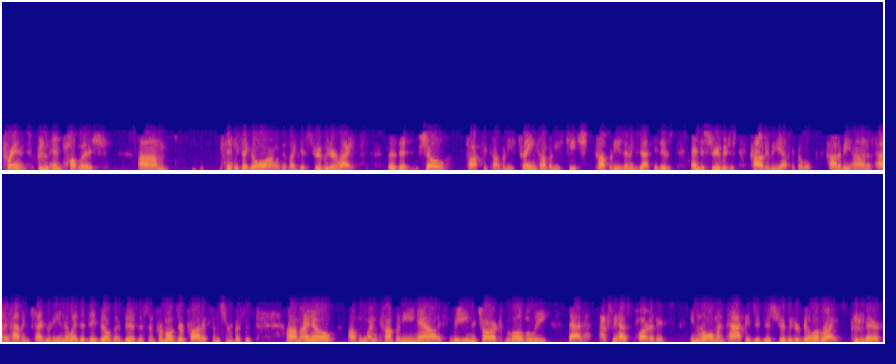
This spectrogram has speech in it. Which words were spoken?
print and publish um, things that go along with this, like distributor rights, that show talk to companies, train companies, teach companies and executives and distributors how to be ethical, how to be honest, how to have integrity in the way that they build their business and promote their products and services. Um, I know of one company now that's leading the charge globally that actually has part of its enrollment package a distributor bill of rights. They're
